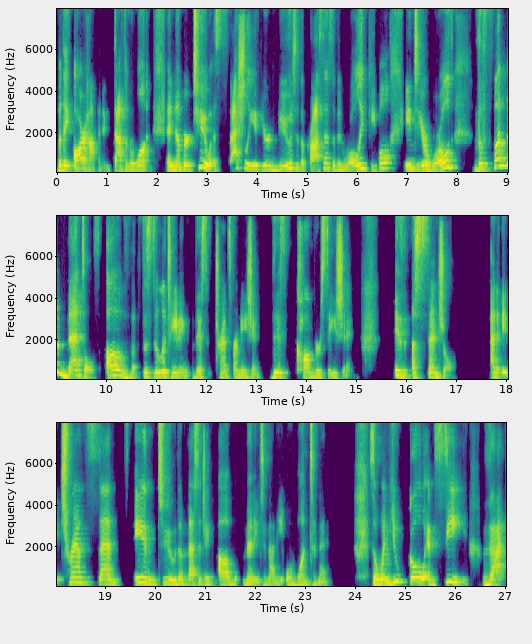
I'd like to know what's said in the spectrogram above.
but they are happening. That's number one. And number two, especially if you're new to the process of enrolling people into your world, the fundamentals of facilitating this transformation, this conversation is essential and it transcends into the messaging of many to many or one to many. So when you go and see that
